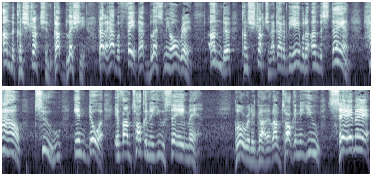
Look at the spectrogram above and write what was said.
under construction. God bless you. Got to have a faith that blessed me already. Under construction. I got to be able to understand how to endure. If I'm talking to you, say amen. Glory to God. If I'm talking to you, say amen.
